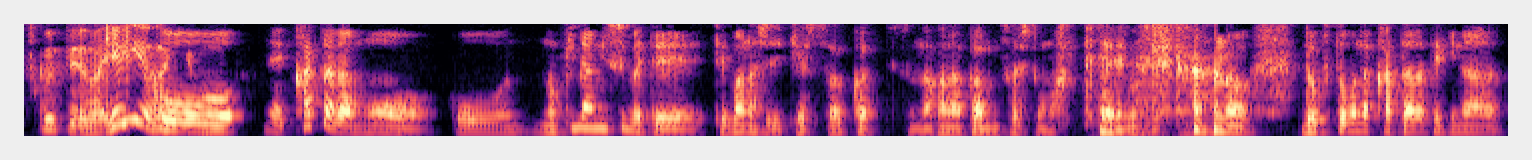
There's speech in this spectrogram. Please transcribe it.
作ってればいい結ような気も。構、ね、カタラも、こう、軒並みすべて手放しで傑作かっていうとなかなか難しいと思って あの、独特なカタラ的な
